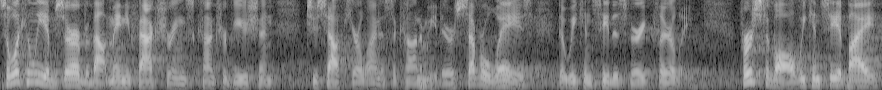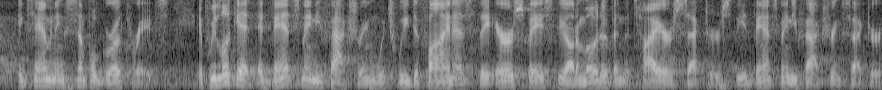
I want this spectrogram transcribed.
So what can we observe about manufacturing's contribution to South Carolina's economy? There are several ways that we can see this very clearly. First of all, we can see it by examining simple growth rates. If we look at advanced manufacturing, which we define as the aerospace, the automotive, and the tire sectors, the advanced manufacturing sector,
